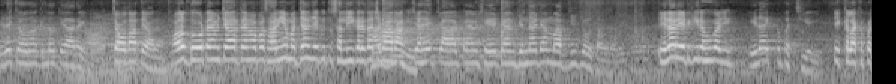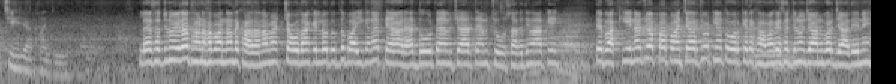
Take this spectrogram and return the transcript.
ਇਹਦੇ 14 ਕਿਲੋ ਤਿਆਰ ਹੈ ਜੀ। 14 ਤਿਆਰ ਹੈ ਮਤਲਬ ਦੋ ਟਾਈਮ ਚਾਰ ਟਾਈਮ ਆਪਾਂ ਸਾਰੀਆਂ ਮੱਝਾਂ ਜੇ ਕੋਈ ਤਸੱਲੀ ਕਰੇ ਤਾਂ ਚਵਾ ਦਾਂਗੇ। ਚਾਹੇ 4 ਟਾਈਮ 6 ਟਾਈਮ ਜਿੰਨਾ ਟਾਈਮ ਮਰਜ਼ੀ ਚੋ ਸਕਦਾ ਬਈ। ਇਹਦਾ ਰੇਟ ਕੀ ਰਹੂਗਾ ਜੀ? ਇਹਦਾ 125 ਹੈ ਜੀ। 1 ਲੱਖ 25000 ਹਾਂਜੀ। ਲੈ ਸੱਜਣੋ ਇਹਦਾ ਥਣ ਹਵਾਨਾ ਦਿਖਾ ਦਾਂ ਮੈਂ। 14 ਕਿਲੋ ਦੁੱਧ ਬਾਈ ਕਹਿੰਦਾ ਤਿਆਰ ਹੈ ਦੋ ਟਾਈਮ ਚਾਰ ਟਾਈਮ ਚੋ ਸਕਦੇ ਹੋ ਆ ਕੇ। ਤੇ ਬਾਕੀ ਇਹਨਾਂ ਚੋਂ ਆਪਾਂ ਪੰਜ ਚਾਰ ਝੋਟੀਆਂ ਤੋੜ ਕੇ ਦਿਖਾਵਾਂਗੇ। ਸੱਜਣੋ ਜਾਨਵਰ ਜ਼ਿਆਦੇ ਨੇ।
